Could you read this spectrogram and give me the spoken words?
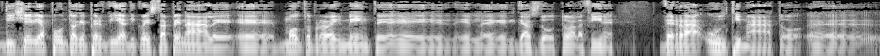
dicevi appunto che per via di questa penale eh, molto probabilmente eh, il, il, gasdotto alla fine verrà ultimato. Eh,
